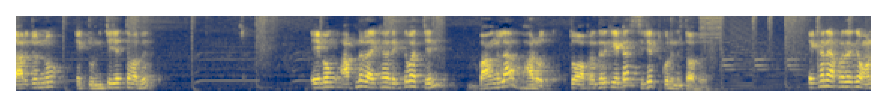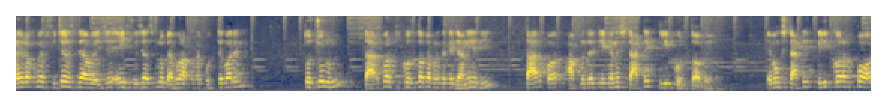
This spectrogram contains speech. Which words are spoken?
তার জন্য একটু নিচে যেতে হবে। এবং আপনারা এখানে দেখতে পাচ্ছেন, বাংলা, ভারত। তো আপনাদেরকে এটা সিলেক্ট করে নিতে হবে। এখানে আপনাদেরকে অনেক রকমের ফিচার্স দেওয়া হয়েছে। এই ফিচার্সগুলো ব্যবহার আপনারা করতে পারেন। তো চলুন, তারপর কি করতে হবে আপনাদেরকে জানিয়ে দিই। তারপর আপনাদেরকে এখানে স্টার্টে ক্লিক করতে হবে। এবং স্টার্টে ক্লিক করার পর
